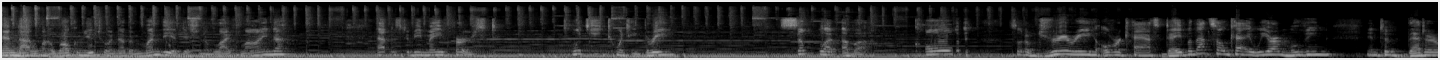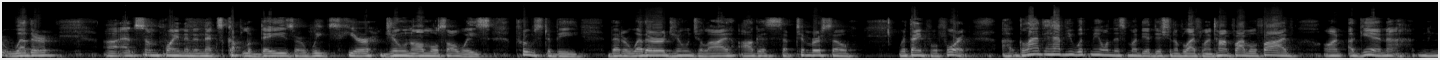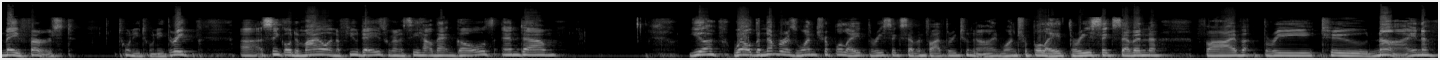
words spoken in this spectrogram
And I want to welcome you to another Monday edition of Lifeline. Happens to be May 1st, 2023. Somewhat of a cold, sort of dreary, overcast day, but that's okay. We are moving into better weather uh, at some point in the next couple of days or weeks here. June almost always proves to be better weather. June, July, August, September. So we're thankful for it. Uh, glad to have you with me on this Monday edition of Lifeline Time 505 on again May 1st, 2023. Uh, Cinco de Mayo in a few days. We're going to see how that goes. And um, yeah, well, the number is 1 367 5329. 1 367 5329.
